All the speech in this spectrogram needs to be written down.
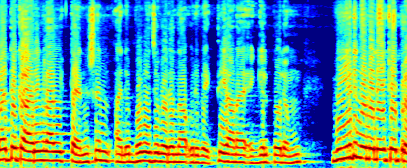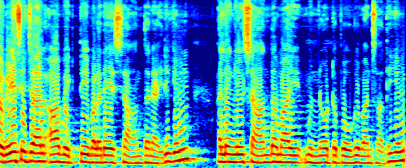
മറ്റു കാര്യങ്ങളാൽ ടെൻഷൻ അനുഭവിച്ചു വരുന്ന ഒരു വ്യക്തിയാണ് എങ്കിൽ പോലും വീടിനുള്ളിലേക്ക് പ്രവേശിച്ചാൽ ആ വ്യക്തി വളരെ ശാന്തനായിരിക്കും അല്ലെങ്കിൽ ശാന്തമായി മുന്നോട്ട് പോകുവാൻ സാധിക്കും.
